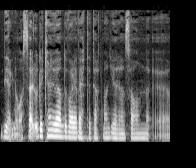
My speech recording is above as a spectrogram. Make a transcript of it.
diagnoser. Och det kan ju ändå vara vettigt att man ger en sån eh,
